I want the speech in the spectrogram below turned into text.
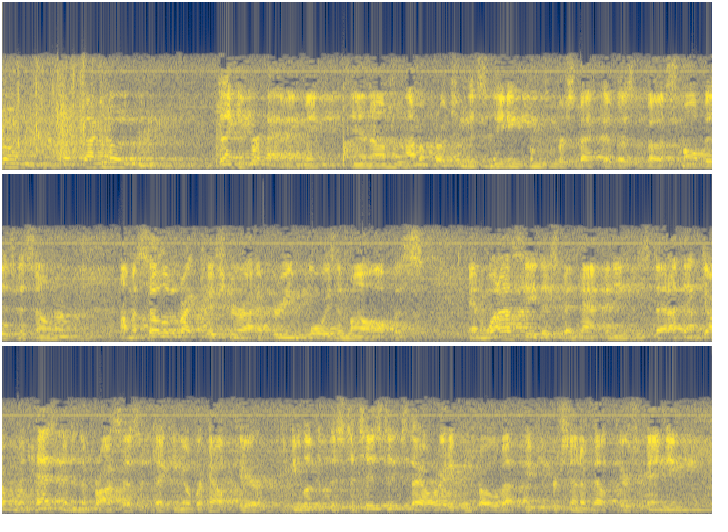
Dr. Bozeman. Thank you for having me. And um, I'm approaching this meeting from the perspective of a small business owner. I'm a solo practitioner. I have three employees in my office. And what I see that's been happening is that I think government has been in the process of taking over health care. If you look at the statistics, they already control about 50% of health care spending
